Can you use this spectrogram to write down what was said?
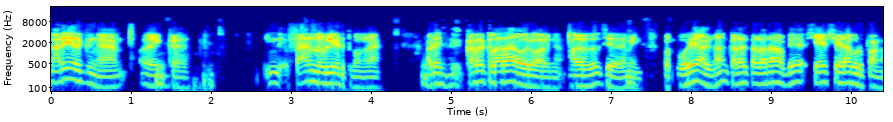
நிறைய இருக்குங்க. லைக் இந்த ஃபேர் அண்ட் லவ்லி எடுத்துக்கோங்களேன். அப்படியே கலர் கலரா வருவாளுங்க. அதாவது ஐ மீன் ஒரே ஆள் தான். கலர் கலரா அப்படியே ஷேட் ஷேடா கொடுப்பாங்க.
